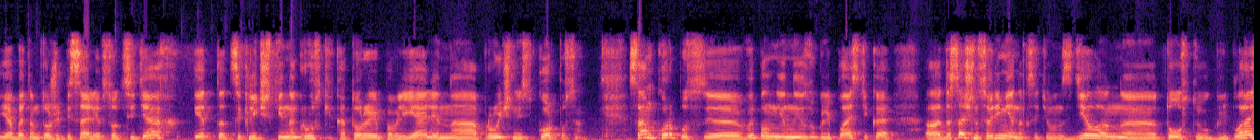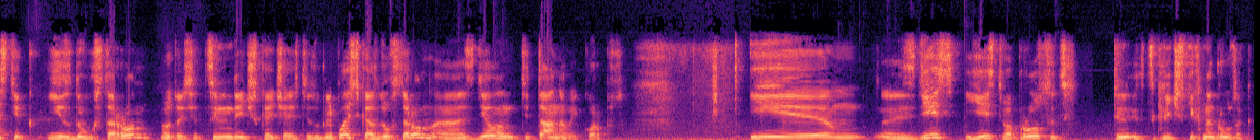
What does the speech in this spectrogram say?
и об этом тоже писали в соцсетях, это циклические нагрузки, которые повлияли на прочность корпуса. Сам корпус э, выполнен из углепластика. Э, достаточно современно, кстати, он сделан. Э, толстый углепластик и с двух сторон, ну, то есть это цилиндрическая часть из углепластика, а с двух сторон сделан титановый корпус. И здесь есть вопросы циклических нагрузок.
